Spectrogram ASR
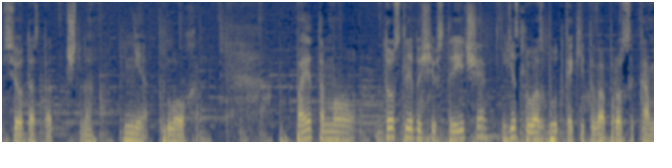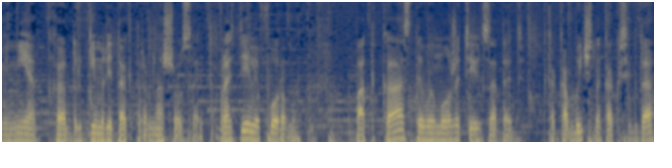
все достаточно неплохо. Поэтому до следующей встречи. Если у вас будут какие-то вопросы ко мне, к другим редакторам нашего сайта, в разделе форума подкасты вы можете их задать. Как обычно, как всегда.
